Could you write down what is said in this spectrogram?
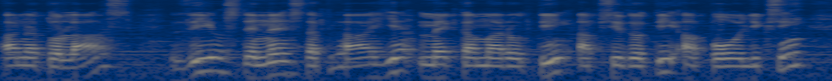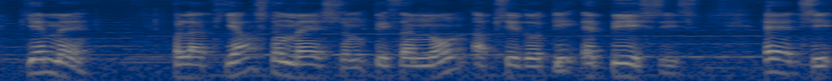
Ανατολάς, δύο στενές στα πλάγια με καμαρωτή αψιδωτή απόλυξη και με πλατιά στο μέσον, πιθανόν αψιδωτή επίσης. Έτσι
